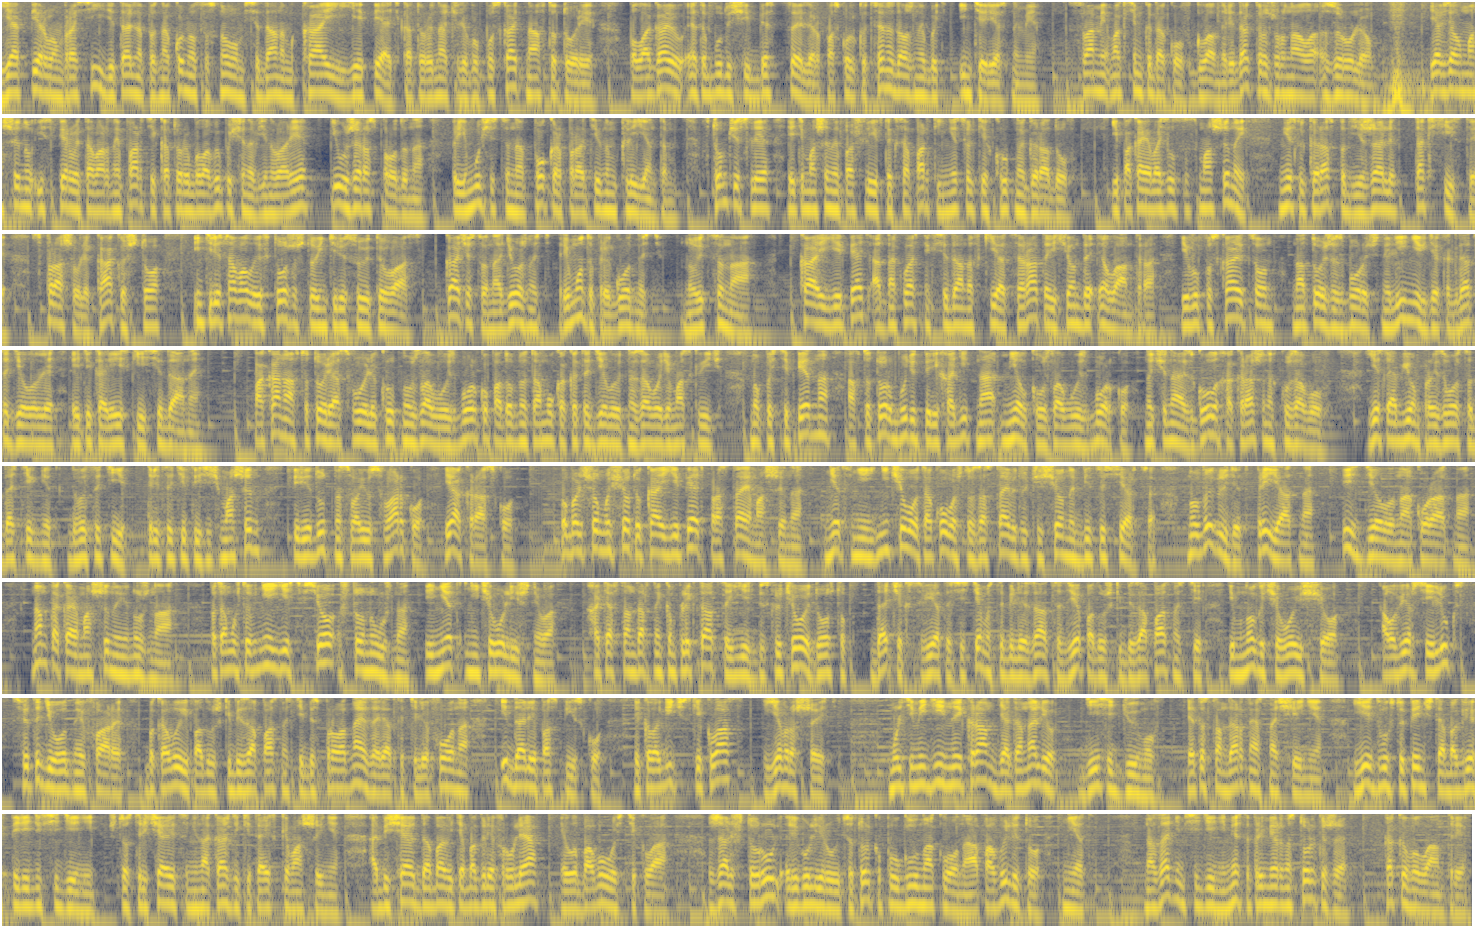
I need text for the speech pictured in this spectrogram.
Я первым в России детально познакомился с новым седаном Кай E5, который начали выпускать на Автоторе. Полагаю, это будущий бестселлер, поскольку цены должны быть интересными. С вами Максим Кадаков, главный редактор журнала «За рулем». Я взял машину из первой товарной партии, которая была выпущена в январе и уже распродана, преимущественно по корпоративным клиентам. В том числе эти машины пошли в таксопарки нескольких крупных городов. И пока я возился с машиной, несколько раз подъезжали таксисты, спрашивали как и что. Интересовало их то же, что интересует и вас. Качество, надежность, ремонтопригодность, ну и цена. Kai E5 – одноклассник седанов Kia Cerato и Hyundai Elantra, и выпускается он на той же сборочной линии, где когда-то делали эти корейские седаны. Пока на автоторе освоили крупноузловую сборку, подобно тому, как это делают на заводе «Москвич», но постепенно автотор будет переходить на мелкоузловую сборку, начиная с голых окрашенных кузовов. Если объем производства достигнет 20-30 тысяч машин, перейдут на свою сварку и окраску. По большому счету Кай Е5 простая машина. Нет в ней ничего такого, что заставит учащенно биться сердце. Но выглядит приятно и сделано аккуратно. Нам такая машина и нужна. Потому что в ней есть все, что нужно, и нет ничего лишнего. Хотя в стандартной комплектации есть бесключевой доступ, датчик света, система стабилизации, две подушки безопасности и много чего еще. А у версии люкс светодиодные фары, боковые подушки безопасности, беспроводная зарядка телефона и далее по списку. Экологический класс Евро 6. Мультимедийный экран диагональю 10 дюймов. Это стандартное оснащение. Есть двухступенчатый обогрев передних сидений, что встречается не на каждой китайской машине. Обещают добавить обогрев руля и лобового стекла. Жаль, что руль регулируется только по углу наклона, а по вылету нет. На заднем сиденье места примерно столько же, как и в Элантре.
